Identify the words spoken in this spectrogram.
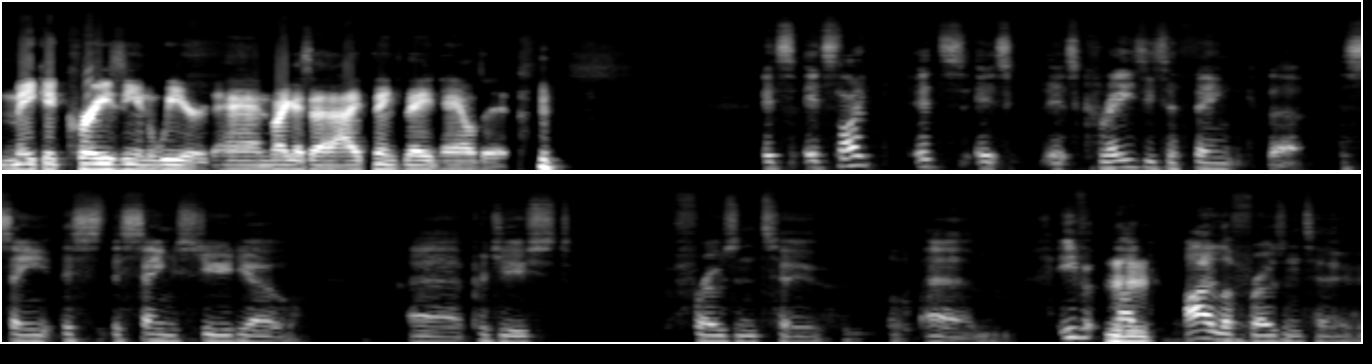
make it crazy and weird. And like I said, I think they nailed it. it's it's like it's it's it's crazy to think that the same this this same studio uh, produced Frozen two. Um, even mm-hmm. like I love Frozen two,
